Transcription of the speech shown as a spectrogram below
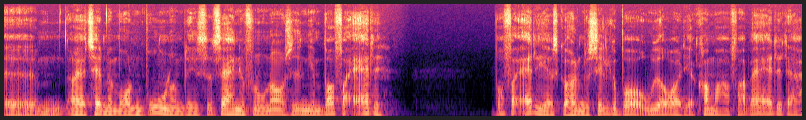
Øhm, og jeg har talt med Morten Brun om det, så sagde han jo for nogle år siden, jamen hvorfor er det? Hvorfor er det, jeg skal holde med Silkeborg, udover at jeg kommer herfra? Hvad er det, der,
